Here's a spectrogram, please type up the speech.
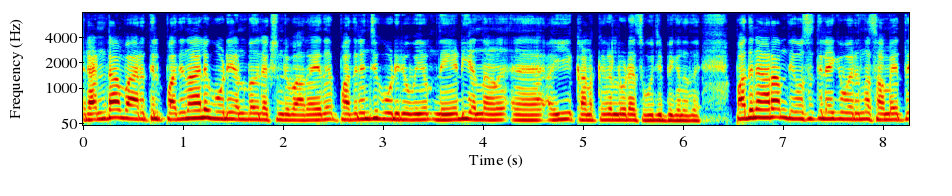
രണ്ടാം വാരത്തിൽ പതിനാല് കോടി എൺപത് ലക്ഷം രൂപ അതായത് പതിനഞ്ച് കോടി രൂപയും നേടി എന്നാണ് ഈ കണക്കുകളിലൂടെ സൂചിപ്പിക്കുന്നത്. പതിനാറാം ദിവസത്തിലേക്ക് വരുന്ന സമയത്ത്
